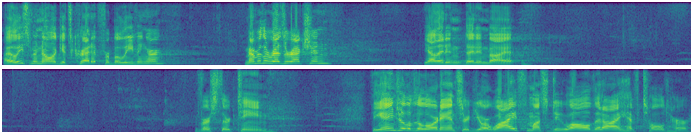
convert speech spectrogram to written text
At least Manoah gets credit for believing her. Remember the resurrection? Yeah, they didn't, they didn't buy it. Verse 13 The angel of the Lord answered, Your wife must do all that I have told her.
